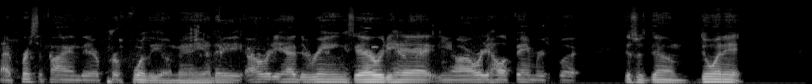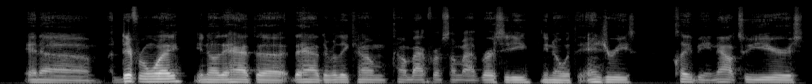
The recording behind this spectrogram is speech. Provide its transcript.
diversifying their portfolio, man. You know, they already had the rings, they already had, you know, already Hall of Famers, but this was them doing it in a, a different way. You know, they had to, they had to really come, come back from some adversity. You know, with the injuries, Clay being out two years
